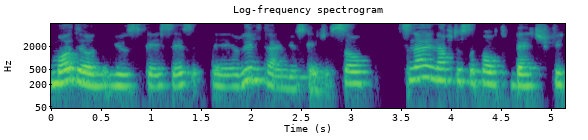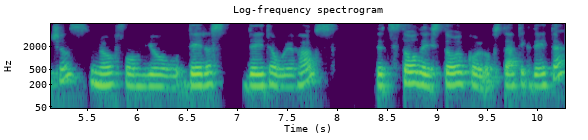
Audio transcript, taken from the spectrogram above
modern use cases, uh, real-time use cases. So it's not enough to support batch features, you know, from your data, data warehouse that store the historical or static data.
